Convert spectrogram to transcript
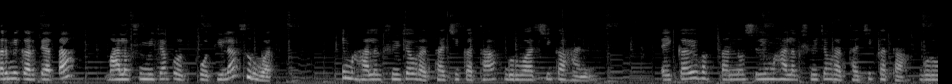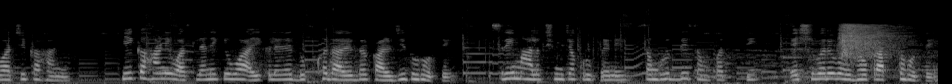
तर मी करते आता महालक्ष्मीच्या पो- पोथीला सुरुवात. महालक्ष्मीच्या व्रताची कथा गुरुवारची कहाणी. ऐकावी भक्तांनो श्री महालक्ष्मीच्या व्रताची कथा गुरुवारची कहाणी. ही कहाणी वाचल्याने किंवा ऐकल्याने दुःख दारिद्र्य काळजी दूर होते. श्री महालक्ष्मीच्या कृपेने समृद्धी संपत्ती ऐश्वर वैभव प्राप्त होते.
